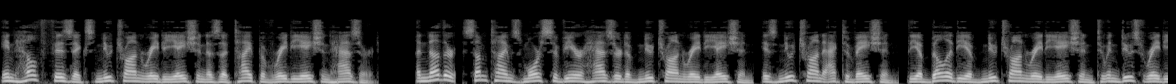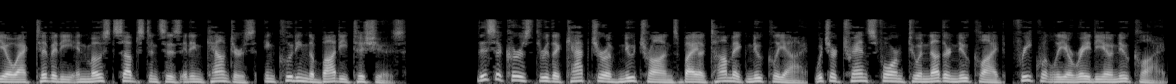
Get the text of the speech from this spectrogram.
In health physics neutron radiation is a type of radiation hazard. Another, sometimes more severe hazard of neutron radiation, is neutron activation, the ability of neutron radiation to induce radioactivity in most substances it encounters, including the body tissues. This occurs through the capture of neutrons by atomic nuclei, which are transformed to another nuclide, frequently a radionuclide.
